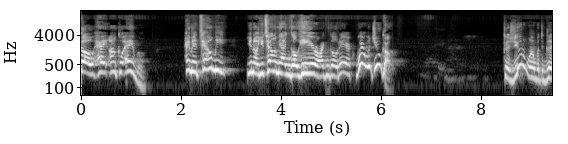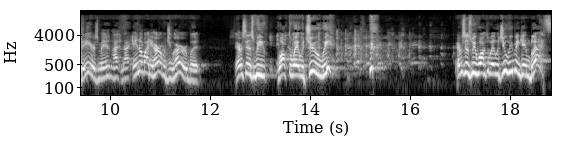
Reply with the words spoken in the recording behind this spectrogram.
go, hey, Uncle Abram, hey man, tell me, you know, you telling me I can go here or I can go there. Where would you go? Because you the one with the good ears, man. I, I, ain't nobody heard what you heard, but Ever since we walked away with you, we, ever since we walked away with you, we've been getting blessed.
